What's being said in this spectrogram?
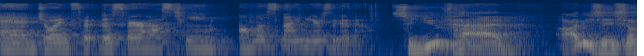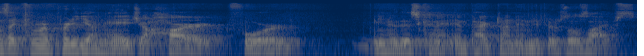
And joined the Sparrow House team almost nine years ago now. So you've had obviously it sounds like from a pretty young age a heart for you know this kind of impact on individuals' lives.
